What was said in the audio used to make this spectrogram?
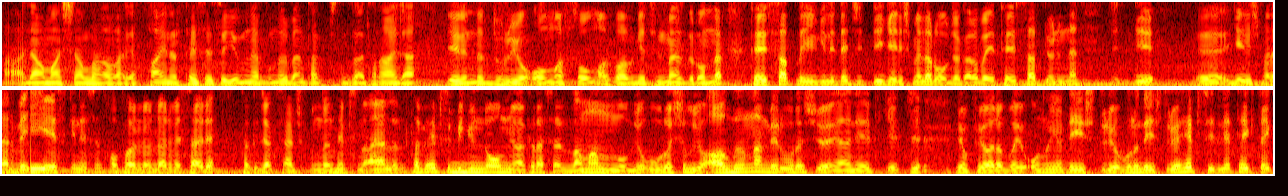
Hala maşallah var ya. Pioneer TSS 20'ler bunları ben takmıştım zaten hala yerinde duruyor. Olmazsa olmaz vazgeçilmezdir onlar. Tesisatla ilgili de ciddi gelişmeler olacak. Arabaya tesisat yönünden ciddi e, gelişmeler ve iyi eski nesil hoparlörler vesaire takacak Selçuk bunların hepsini ayarladı. Tabi hepsi bir günde olmuyor arkadaşlar. Zamanla oluyor, uğraşılıyor. Aldığından beri uğraşıyor yani etiketçi yapıyor arabayı. Onu ya değiştiriyor, bunu değiştiriyor. Hepsiyle tek tek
